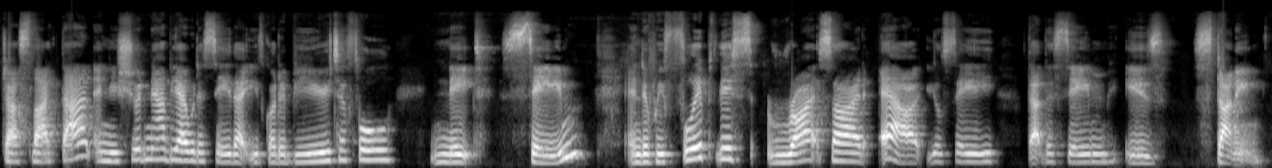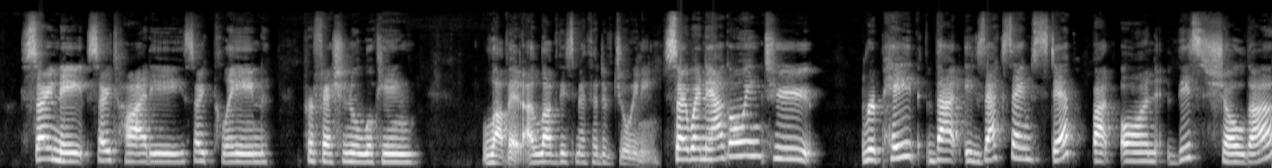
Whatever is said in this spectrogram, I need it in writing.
Just like that. And you should now be able to see that you've got a beautiful, neat seam. And if we flip this right side out, you'll see that the seam is stunning. So neat, so tidy, so clean, professional looking. Love it. I love this method of joining. So we're now going to repeat that exact same step, but on this shoulder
